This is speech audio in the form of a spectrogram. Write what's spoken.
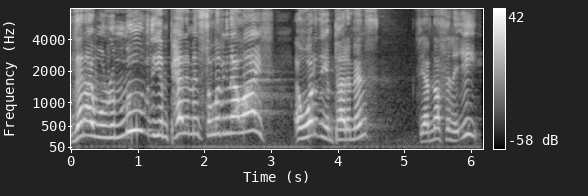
then I will remove the impediments to living that life. And what are the impediments? If you have nothing to eat,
